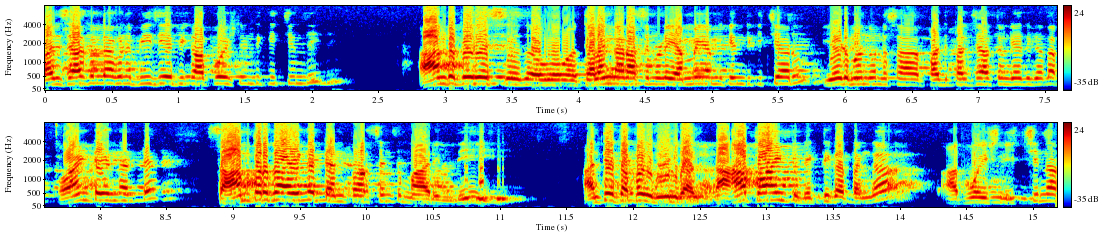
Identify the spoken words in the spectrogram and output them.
పది శాతం లేకుండా బీజేపీకి అపోజిషన్ ఎందుకు ఇచ్చింది? ఆంధ్రప్రదేశ్ తెలంగాణ అసెంబ్లీలో ఎంఐఎంకి ఎందుకు ఇచ్చారు? ఏడు మంది ఉన్న పది పది శాతం లేదు కదా. పాయింట్ ఏంటంటే సాంప్రదాయంగా టెన్ పర్సెంట్ మారింది. అంతే తప్ప రూల్ కాదు. ఆ పాయింట్ వ్యక్తిగతంగా అపోజిషన్ ఇచ్చినా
